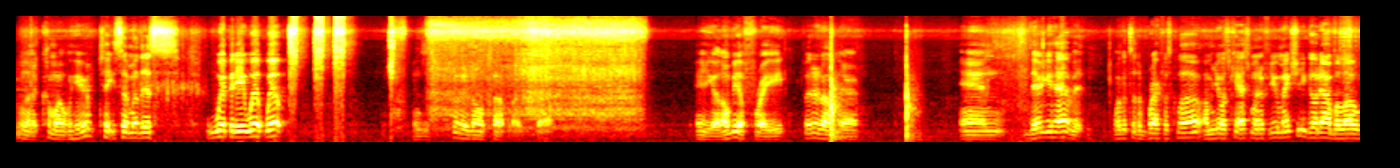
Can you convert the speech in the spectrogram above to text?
I'm going to come over here, take some of this whippity whip whip, and just put it on top like that. There you go. Don't be afraid. Put it on there. And there you have it. Welcome to the Breakfast Club. I'm yours, Cash Money for you. Make sure you go down below,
